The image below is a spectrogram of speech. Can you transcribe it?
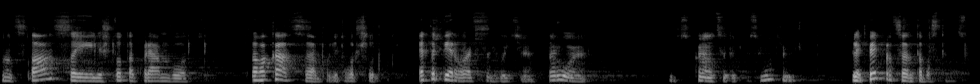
над станцией или что-то прям вот. Провокация будет, вот что. Это первое событие. Второе. Вкратце так посмотрим. Блядь, 5% осталось.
